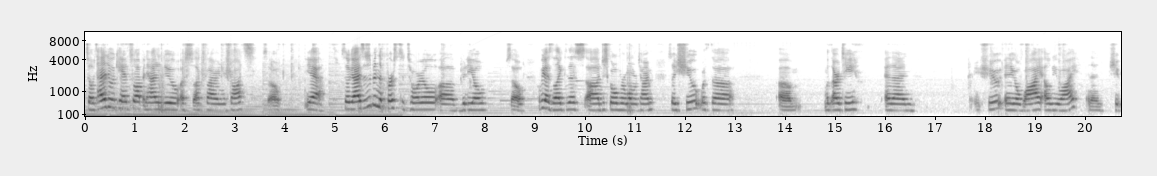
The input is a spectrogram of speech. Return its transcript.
So it's how to do a can swap and how to do a select fire in your shots. So yeah. So guys, this has been the first tutorial uh, video. So hope you guys liked this. Uh, just go over it one more time. So you shoot with the um, with RT and then shoot, and you go Y, L, B, Y, and then shoot.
